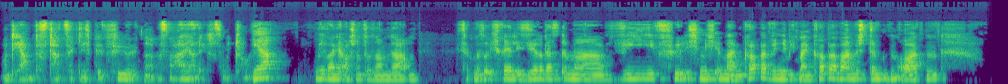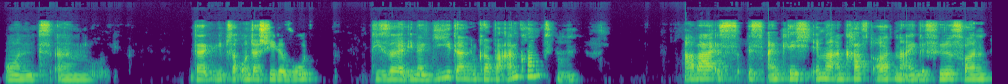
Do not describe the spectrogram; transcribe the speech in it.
Und die haben das tatsächlich gefühlt, ne. Das war herrlich, das war toll. Ja, wir waren ja auch schon zusammen da und ich sag mal so, ich realisiere das immer, wie fühle ich mich in meinem Körper, wie nehme ich meinen Körper wahr an bestimmten Orten und ähm, da gibt es auch Unterschiede, wo diese Energie dann im Körper ankommt. Mhm. Aber es ist eigentlich immer an Kraftorten ein Gefühl von,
